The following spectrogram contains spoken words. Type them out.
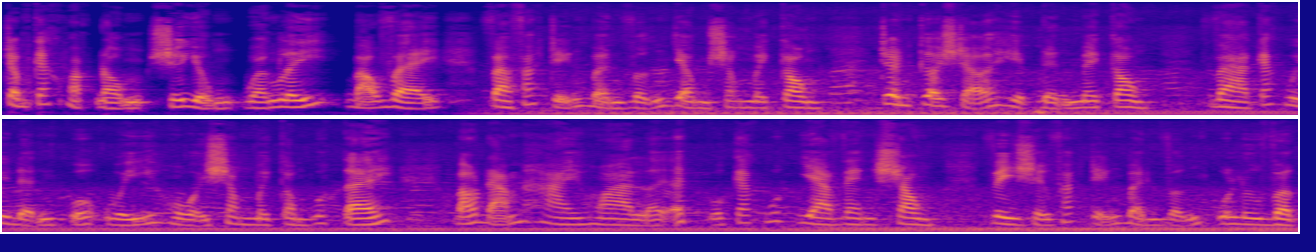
trong các hoạt động sử dụng, quản lý, bảo vệ và phát triển bền vững dòng sông Mekong trên cơ sở Hiệp định Mekong và các quy định của Ủy hội sông Mekong quốc tế, bảo đảm hài hòa lợi ích của các quốc gia ven sông vì sự phát triển bền vững của lưu vực,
